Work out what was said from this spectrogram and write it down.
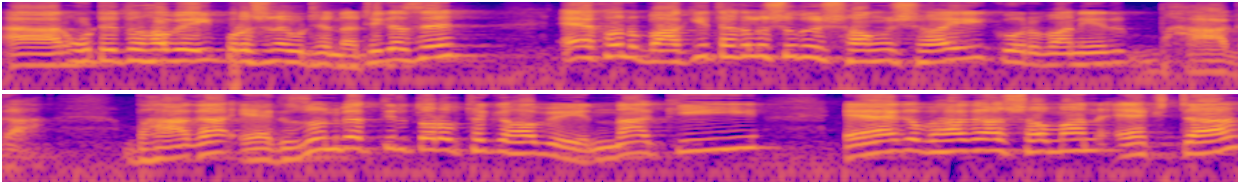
আর উঠে তো হবেই প্রশ্নে উঠে না, ঠিক আছে? এখন বাকি থাকল শুধু সংশয়, কোরবানির ভাগা। ভাগা একজন ব্যক্তির তরফ থেকে হবে, নাকি এক ভাগা সমান একটা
